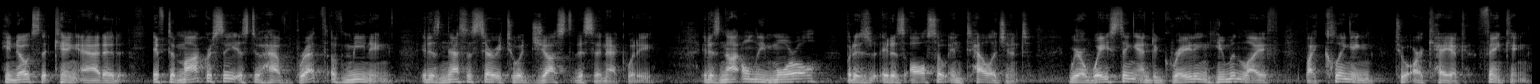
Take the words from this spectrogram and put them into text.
He notes that King added, if democracy is to have breadth of meaning, it is necessary to adjust this inequity. It is not only moral, but it is also intelligent. We are wasting and degrading human life by clinging to archaic thinking.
